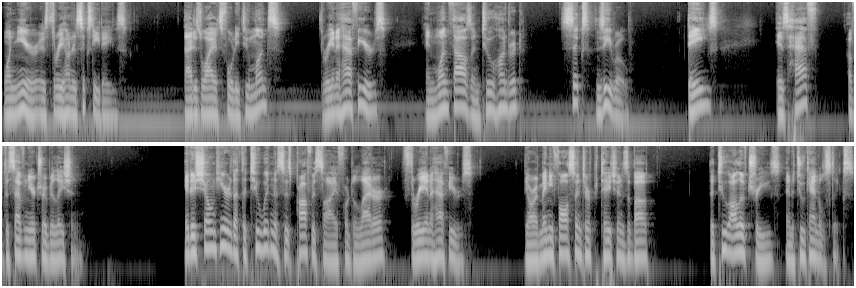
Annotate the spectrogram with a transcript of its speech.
one year is 360 days. That is why it's 42 months, three and a half years, and 1,260 days is half of the seven year tribulation. It is shown here that the two witnesses prophesy for the latter three and a half years. There are many false interpretations about the two olive trees and the two candlesticks,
